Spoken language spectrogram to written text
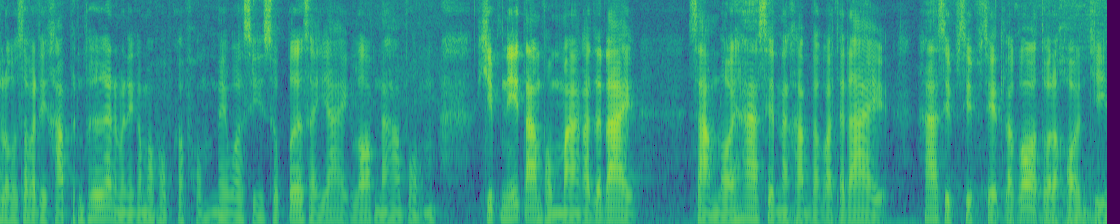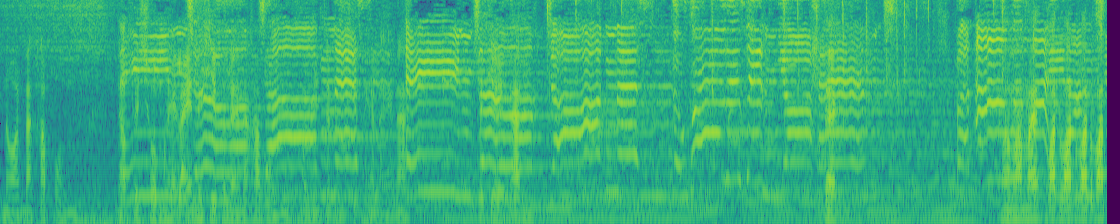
ัลโหล สวัสดีครับเพื่อนๆ วันนี้ก็มาพบกับผมในวอซีซูเปอร์ไซย่าอีกรอบนะครับผม คลิปนี้ตามผมมาก็จะได้ 305 เซตนะครับ แล้วก็จะได้ 50 10 เซต แล้วก็ตัวละคร G n o t นะครับผม เดี๋ยวไปชมไฮไลท์ในคลิปกันเลยนะครับผม วันนี้จะเป็นคลิปไฮไลท์นะ จะเจอกัน แตก มามาไหมวัดวัดวัดวัด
